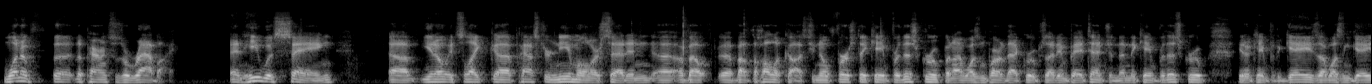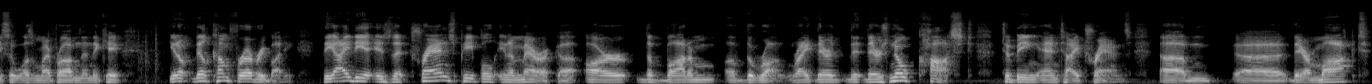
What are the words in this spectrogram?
One of the, the parents was a rabbi, and he was saying uh, you know, it's like uh, Pastor Niemöller said in uh, about about the Holocaust. You know, first they came for this group, and I wasn't part of that group, so I didn't pay attention. Then they came for this group. You know, came for the gays. I wasn't gay, so it wasn't my problem. Then they came. You know, they'll come for everybody. The idea is that trans people in America are the bottom of the rung, right? There, there's no cost to being anti-trans. Um, uh, they are mocked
